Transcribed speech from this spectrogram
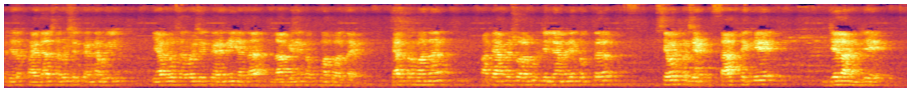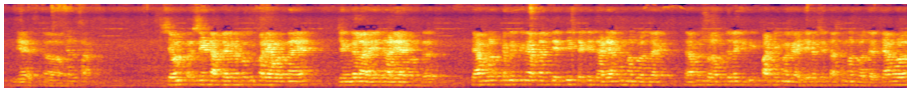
तर त्याचा फायदा सर्व शेतकऱ्यांना होईल. यामुळे सर्व शेतकऱ्यांनी याचा लाभ घेणे खूप महत्वाचं आहे. त्याचप्रमाणे आता आपल्या सोलापूर जिल्ह्यामध्ये फक्त सेवन पर्सेंट सात टक्के जेला म्हणजे जे, सेवन पर्सेंट आपल्याकडे फक्त पर्यावरण आहे जंगल आहे झाडे आहे फक्त. त्यामुळे कमीत कमी आपल्याला तेहतीस टक्के झाडे असणं महत्वाचं आहे. तर आपण सोलापूर जिल्ह्यात किती पाठीमागे आहे हे लक्षात असणं महत्वाचं आहे. त्यामुळं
